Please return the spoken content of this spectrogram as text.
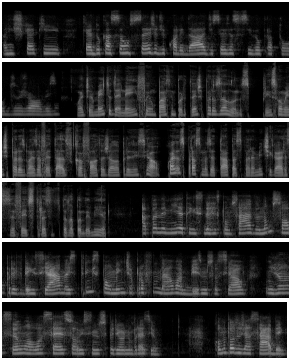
A gente quer que, que a educação seja de qualidade, seja acessível para todos os jovens. O adiamento do Enem foi um passo importante para os alunos, principalmente para os mais afetados com a falta de aula presencial. Quais as próximas etapas para mitigar esses efeitos trazidos pela pandemia? A pandemia tem sido responsável não só por evidenciar, mas principalmente aprofundar o abismo social em relação ao acesso ao ensino superior no Brasil. Como todos já sabem,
